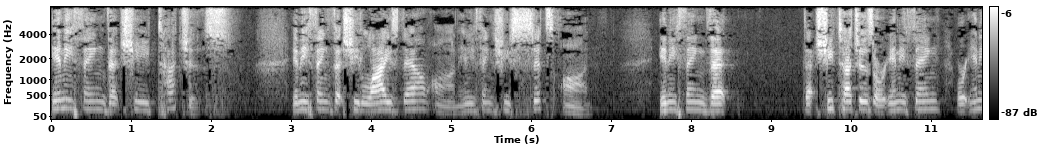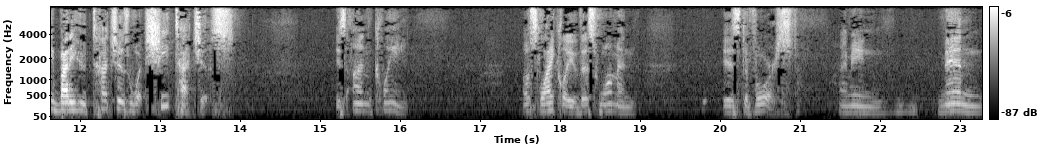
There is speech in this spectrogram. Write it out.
anything that she touches, anything that she lies down on, anything she sits on, anything that that she touches or anything or anybody who touches what she touches is unclean. Most likely this woman is divorced. I mean, men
